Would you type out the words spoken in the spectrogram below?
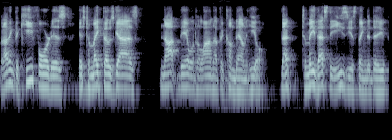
but I think the key for it is is to make those guys not be able to line up and come downhill. That to me, that's the easiest thing to do.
